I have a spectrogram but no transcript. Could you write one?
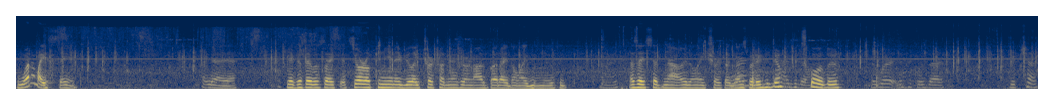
What am I saying? Yeah, yeah. Yeah, because I was like, it's your opinion if you like charge shotguns or not, but I don't like the music. Nice. As I said now, I don't like charge Where but if you do, it's cool, dude. Like where the heck was that? The chest.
